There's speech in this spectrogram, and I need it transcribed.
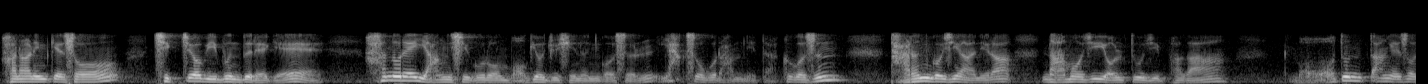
하나님께서 직접 이분들에게 하늘의 양식으로 먹여주시는 것을 약속을 합니다. 그것은 다른 것이 아니라 나머지 열두 지파가 모든 땅에서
